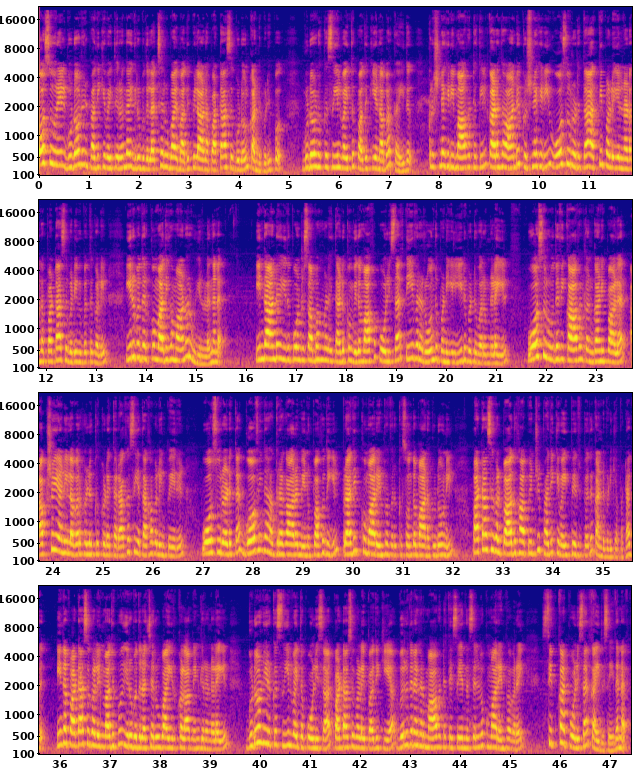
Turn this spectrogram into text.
ஓசூரில் குடோனில் பதுக்கி வைத்திருந்த இருபது லட்சம் ரூபாய் மதிப்பிலான பட்டாசு குடோன் கண்டுபிடிப்பு. குடோனுக்கு சீல் வைத்து பதுக்கிய நபர் கைது. கிருஷ்ணகிரி மாவட்டத்தில் கடந்த ஆண்டு கிருஷ்ணகிரி ஓசூர் அடுத்த அத்திப்பள்ளியில் நடந்த பட்டாசு வெடி விபத்துகளில் இருபதற்கும் அதிகமானோர் உயிரிழந்தனர். இந்த ஆண்டு இதுபோன்ற சம்பவங்களை தடுக்கும் விதமாக போலீசார் தீவிர ரோந்து பணியில் ஈடுபட்டு வரும் நிலையில் ஓசூர் உதவி காவல் கண்காணிப்பாளர் அக்ஷய் அனில் அவர்களுக்கு கிடைத்த ரகசிய தகவலின் பேரில் ஓசூர் அடுத்த கோவிந்த அக்ரகாரம் எனும் பகுதியில் பிரதீப் குமார் என்பவருக்கு சொந்தமான குடோனில் பட்டாசுகள் பாதுகாப்பின்றி பதுக்கி வைத்திருப்பது கண்டுபிடிக்கப்பட்டது. இந்த பட்டாசுகளின் மதிப்பு இருபது லட்சம் ரூபாய் இருக்கலாம் என்கிற நிலையில் குடோனிற்கு சீல் வைத்த போலீசார் பட்டாசுகளை பதுக்கிய விருதுநகர் மாவட்டத்தை சேர்ந்த செல்வகுமார் என்பவரை சிப்காட் போலீசார் கைது செய்தனர்.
